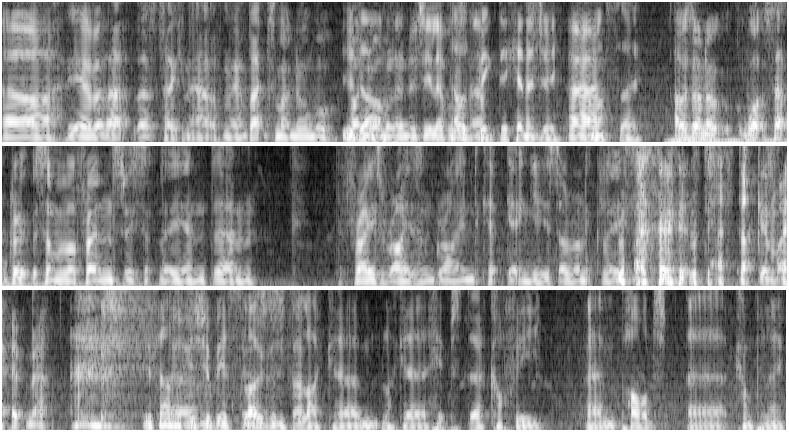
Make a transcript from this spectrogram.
Uh, yeah, but that that's taken it out of me. I'm back to my normal You're my done. normal energy levels That was now. big dick energy, I Um, must say. I was on a WhatsApp group with some of my friends recently, and um, the phrase "rise and grind" kept getting used, ironically. So it's just stuck in my head now. It sounds like um, it should be a slogan for like um, like a hipster coffee um, pod uh, company.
